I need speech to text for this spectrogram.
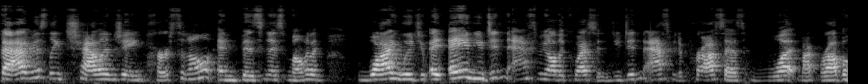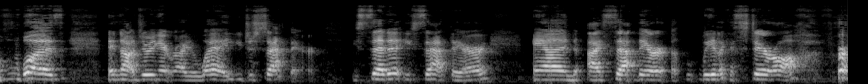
fabulously challenging personal and business moment. Like, why would you? And, you didn't ask me all the questions. You didn't ask me to process what my problem was and not doing it right away. You just sat there. You said it. You sat there, and I sat there. We had like a stare off for,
